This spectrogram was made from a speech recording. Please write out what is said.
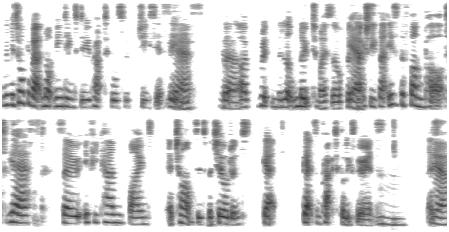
We were talking about not needing to do practicals for GCSE. Yes. But Yeah. I've written a little note to myself that Yes. actually that is the fun part. Yes. So if you can find uh, chances for children to get get some practical experience, Mm. Yeah.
